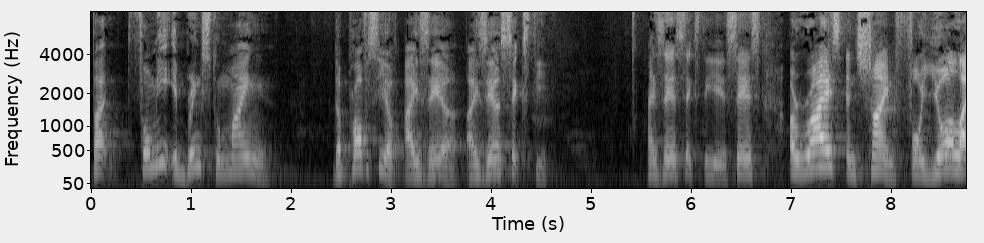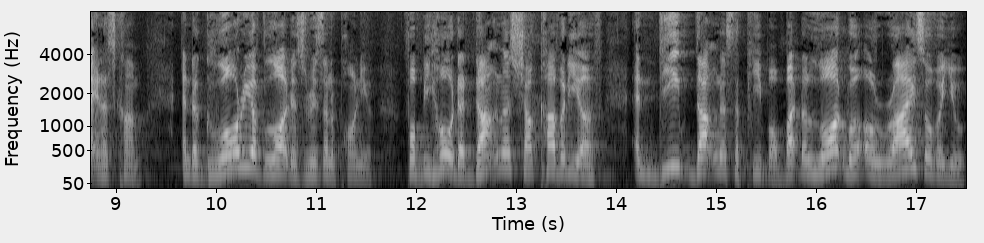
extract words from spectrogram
But for me, it brings to mind the prophecy of Isaiah, Isaiah 60. Isaiah 60 it says, Arise and shine, for your light has come, and the glory of the Lord is risen upon you. For behold, the darkness shall cover the earth, and deep darkness the people. But the Lord will arise over you,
